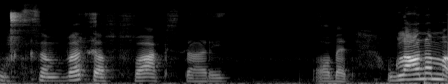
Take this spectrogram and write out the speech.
sem vrta, fuk, stari. Obed. V glavnem, uh,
